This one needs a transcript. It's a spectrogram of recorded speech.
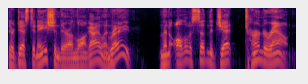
their destination there on Long Island. Right. And then all of a sudden the jet turned around.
